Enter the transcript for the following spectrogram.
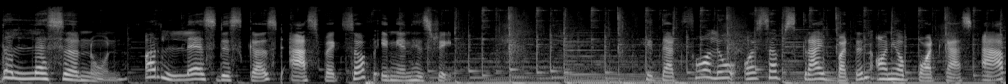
the lesser known or less discussed aspects of Indian history. Hit that follow or subscribe button on your podcast app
